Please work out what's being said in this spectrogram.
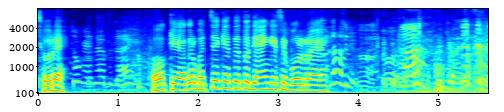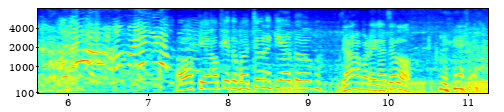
छोरे? ओके अगर बच्चे कहते तो जाएँगे ऐसे बोल रहे हैं। ओके ओके तो बच्चों ने किया तो अब जाना पड़ेगा चलो।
